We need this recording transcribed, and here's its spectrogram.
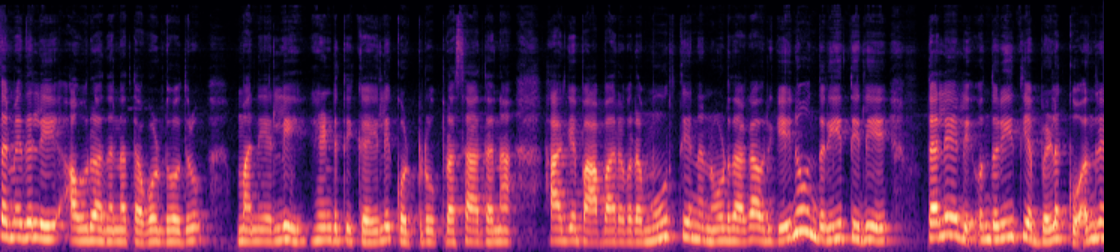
ಸಮಯದಲ್ಲಿ ಅವರು ಅದನ್ನು ತಗೊಂಡು ಹೋದರು. ಮನೆಯಲ್ಲಿ ಹೆಂಡತಿ ಕೈಯಲ್ಲಿ ಕೊಟ್ಟರು ಪ್ರಸಾದನ. ಹಾಗೆ ಬಾಬಾರವರ ಮೂರ್ತಿಯನ್ನು ನೋಡಿದಾಗ ಅವ್ರಿಗೆ ಏನೋ ಒಂದು ರೀತಿಲಿ ತಲೆಯಲ್ಲಿ ಒಂದು ರೀತಿಯ ಬೆಳಕು, ಅಂದರೆ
